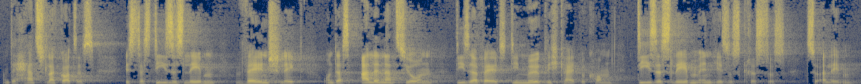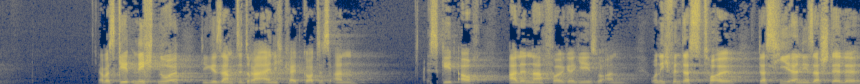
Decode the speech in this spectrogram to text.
Und der Herzschlag Gottes ist, dass dieses Leben Wellen schlägt und dass alle Nationen dieser Welt die Möglichkeit bekommen, dieses Leben in Jesus Christus zu erleben. Aber es geht nicht nur die gesamte Dreieinigkeit Gottes an, es geht auch alle Nachfolger Jesu an. Und ich finde das toll, dass hier an dieser Stelle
